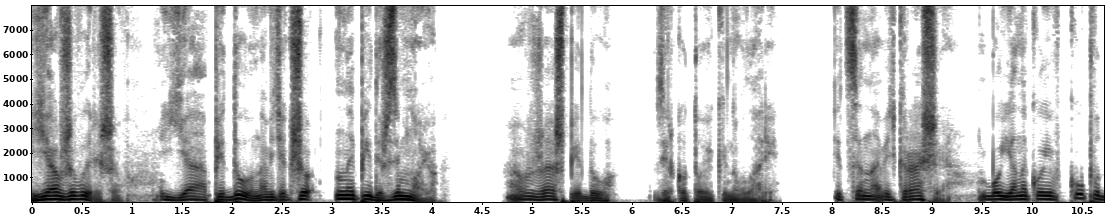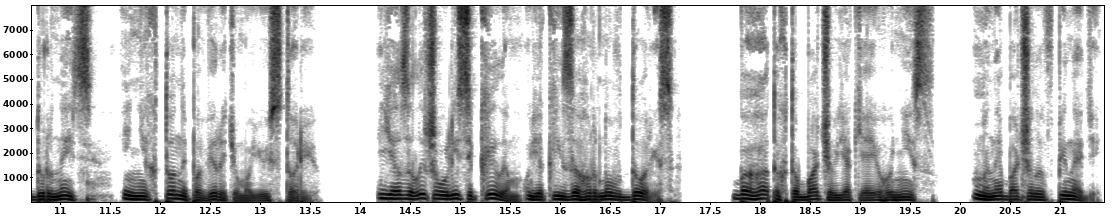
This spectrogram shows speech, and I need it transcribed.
Я вже вирішив. Я піду, навіть якщо не підеш зі мною. «А вже ж піду, зіркотою кинув Ларі. І це навіть краще, бо я накоїв купу дурниць, і ніхто не повірить у мою історію. Я залишив у лісі килим, у який загорнув Доріс. Багато хто бачив, як я його ніс. Мене бачили в пінеді,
